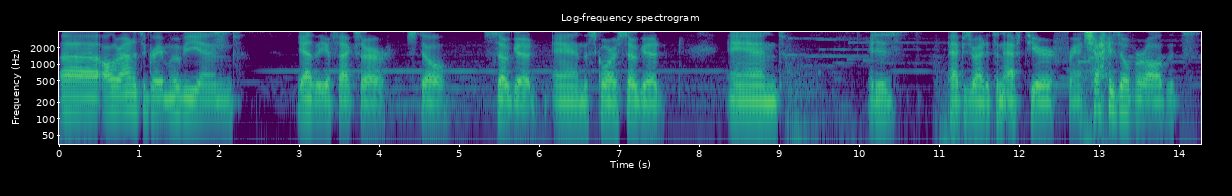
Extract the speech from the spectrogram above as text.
uh, all around it's a great movie and yeah, the effects are still so good and the score is so good and it is Pappy's right, it's an F tier franchise overall. It's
